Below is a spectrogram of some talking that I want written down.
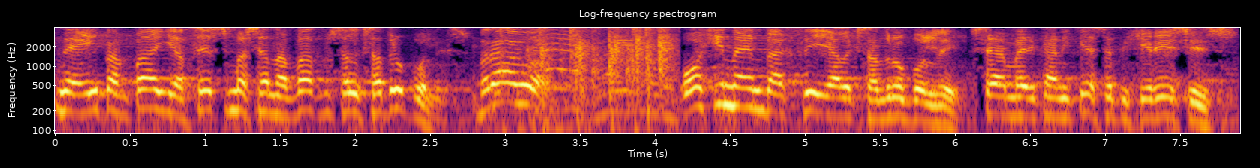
Ναι, ήταν πάγια θέση μας η αναβάθμιση Αλεξανδρούπολης. Μπράβο! Όχι να ενταχθεί η Αλεξανδρούπολη σε αμερικανικές επιχειρήσεις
